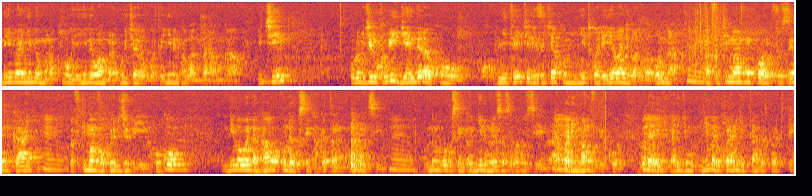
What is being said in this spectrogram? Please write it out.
Niba nyine umuntu akubonye nyine wambara gutya agafata nyine nk'abantu bari aho ngaho. Ikindi urubyiruko bigendera ku mitekerereze cyangwa ku myitwarire y'abandi bantu babona. Bafite impamvu nk'uko wabivuze mu kanya. Bafite impamvu bakora ibyo bintu. Kuko niba wenda nkawe ukunda gusenga gatanu ku munsi ubundi bwo gusenga nyine muri sasa bagusenga ariko hari impamvu bikora. Wenda hari igihe gukora nk'igitangaza twaba tuti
